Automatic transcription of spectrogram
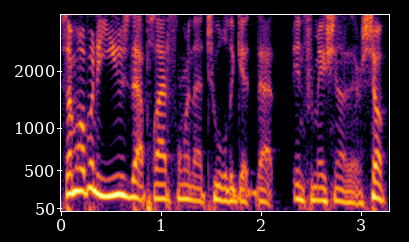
So I'm hoping to use that platform and that tool to get that information out of there. So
